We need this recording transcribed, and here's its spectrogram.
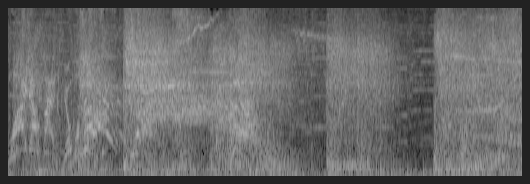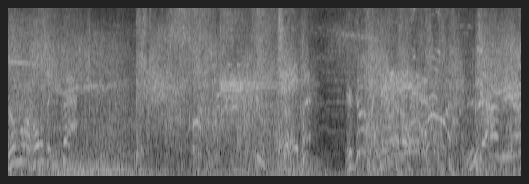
wide open! You're wide open! No more holding back. You're going! Damn you!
